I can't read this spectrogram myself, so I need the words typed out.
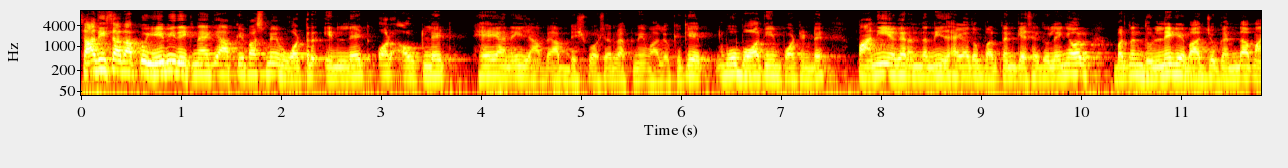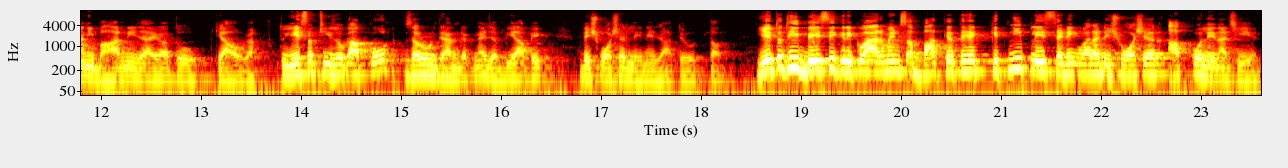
साथ ही साथ आपको ये भी देखना है कि आपके पास में वाटर इनलेट और आउटलेट है या नहीं जहाँ पे आप डिश वॉशर रखने वाले हो, क्योंकि वो बहुत ही इंपॉर्टेंट है। पानी अगर अंदर नहीं जाएगा तो बर्तन कैसे धुलेंगे और बर्तन धुलने के बाद जो गंदा पानी बाहर नहीं जाएगा तो क्या होगा? तो ये सब चीज़ों का आपको ज़रूर ध्यान रखना है जब भी आप एक डिश वॉशर लेने जाते हो तब। ये तो थी बेसिक रिक्वायरमेंट्स अब बात करते हैं कितनी प्लेस सेटिंग वाला डिश वॉशर आपको लेना चाहिए।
